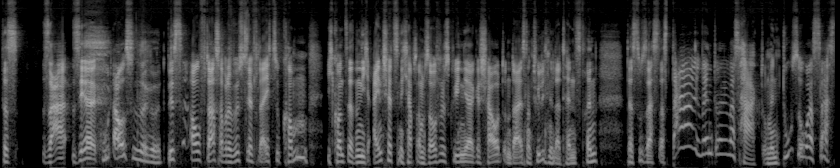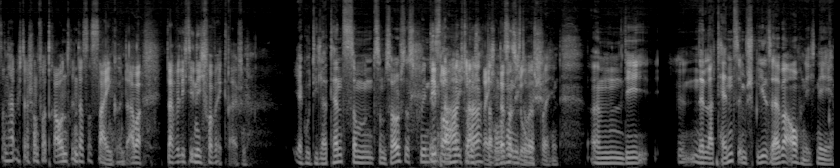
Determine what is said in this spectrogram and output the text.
Das sah sehr gut aus. Sehr gut. Bis auf das, aber da wirst du ja vielleicht zu kommen. Ich konnte es ja nicht einschätzen. Ich habe es am Social Screen ja geschaut und da ist natürlich eine Latenz drin, dass du sagst, dass da eventuell was hakt. Und wenn du sowas sagst, dann habe ich da schon Vertrauen drin, dass das sein könnte. Aber da will ich dir nicht vorweggreifen. Ja gut, die Latenz zum, zum Social Screen Den ist brauchen wir da, nicht drüber klar, sprechen, Da das ist nicht drüber logisch. sprechen. Ähm, die, eine Latenz im Spiel selber auch nicht. Nee,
